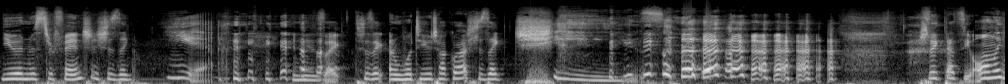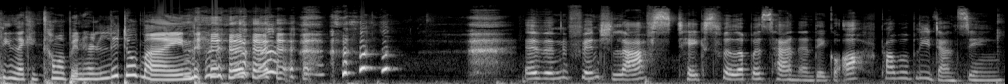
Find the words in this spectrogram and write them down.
"You and Mr. Finch," and she's like, "Yeah." and he's like, "She's like, and what do you talk about?" She's like, "Cheese." she's like, "That's the only thing that can come up in her little mind." And then Finch laughs, takes Philippa's hand, and they go off, probably dancing.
